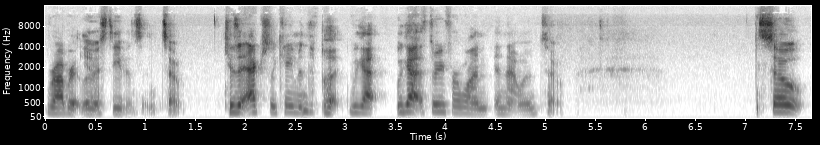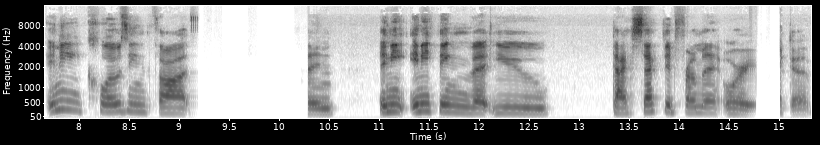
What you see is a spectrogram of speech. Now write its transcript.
robert Yeah. louis stevenson so because it actually came in the book we got we got three for one in that one so so any closing thoughts and any anything that you dissected from it or like a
